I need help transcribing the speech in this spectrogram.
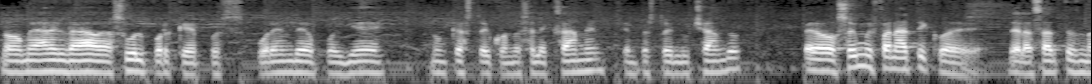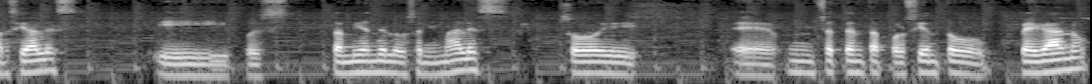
no me dan el grado de azul porque pues por ende o por Y nunca estoy cuando es el examen. Siempre estoy luchando. Pero soy muy fanático de, de las artes marciales y pues también de los animales. Soy eh, un 70% vegano.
